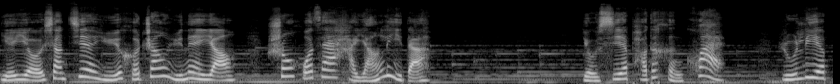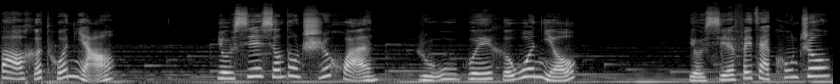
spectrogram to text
也有像剑鱼和章鱼那样生活在海洋里的。有些跑得很快。如猎豹和鸵鸟，有些行动迟缓，如乌龟和蜗牛；有些飞在空中，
